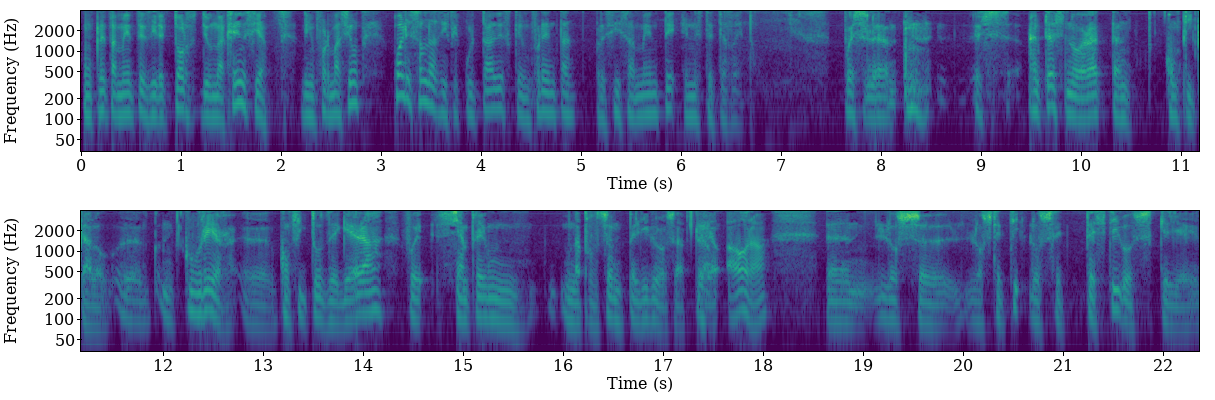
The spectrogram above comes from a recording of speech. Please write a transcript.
concretamente es director de una agencia de información. ¿Cuáles son las dificultades que enfrentan precisamente en este terreno? Pues la, es, antes no era tan complicado. Uh, cubrir uh, conflictos de guerra fue siempre un, una profesión peligrosa, pero claro. ahora uh, los, los, los, testigos, que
